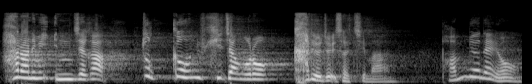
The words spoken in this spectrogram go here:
하나님의 임재가 두꺼운 휘장으로 가려져 있었지만 반면에요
